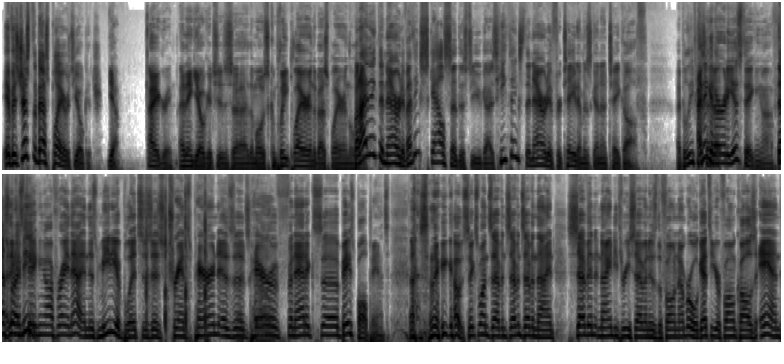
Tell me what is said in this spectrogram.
If it's just the best player, it's Jokic. Yeah. I agree. I think Jokic is uh, the most complete player and the best player in the league. But I think the narrative. I think Scal said this to you guys. He thinks the narrative for Tatum is going to take off. I believe. He I think it that. already is taking off. That's I what I it's mean. taking off right now. And this media blitz is as transparent as a pair go. of Fanatics uh, baseball pants. so there you go. 617 779 7937 is the phone number. We'll get to your phone calls. And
